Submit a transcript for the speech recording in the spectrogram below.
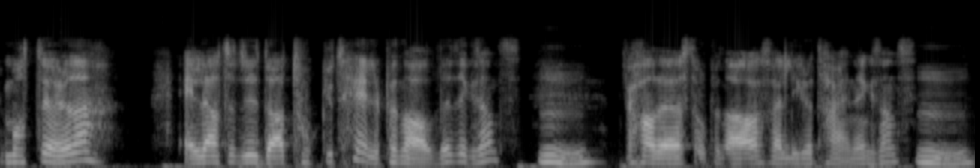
du måtte gjøre det. Eller at du da tok ut hele pennalet ditt, ikke sant. Mm. Jeg hadde stor pennal, så jeg liker å tegne, ikke sant. Mm.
